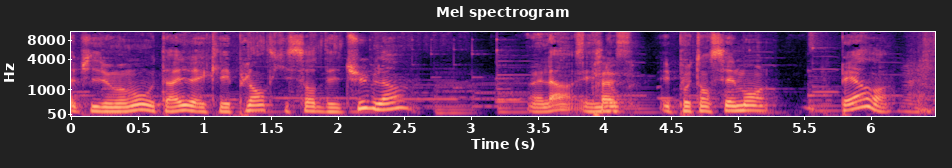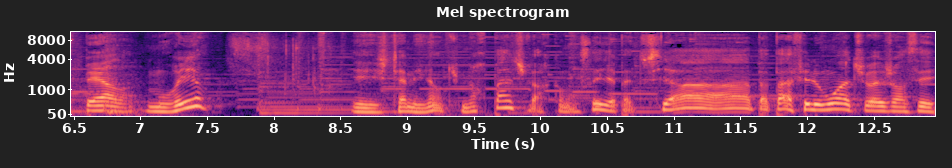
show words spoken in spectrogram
Et puis le moment où t'arrives avec les plantes qui sortent des tubes, là, là, et, donc- et potentiellement perdre, perdre, mourir. Et j'étais, ah, mais non, tu meurs pas, tu vas recommencer, y a pas de souci. Ah, ah, papa, fais-le moi, tu vois, genre, c'est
